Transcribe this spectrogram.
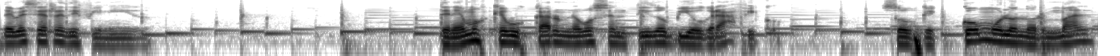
debe ser redefinido. Tenemos que buscar un nuevo sentido biográfico sobre cómo lo normal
